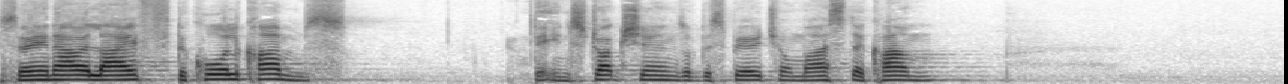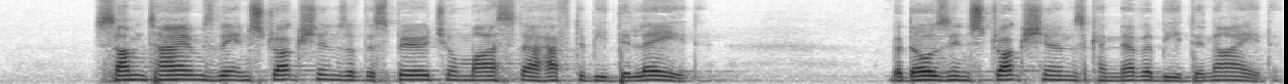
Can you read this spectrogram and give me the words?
So in our life, the call comes, the instructions of the spiritual master come, Sometimes the instructions of the spiritual master have to be delayed, but those instructions can never be denied.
